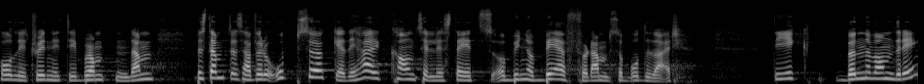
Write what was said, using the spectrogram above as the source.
Holy Trinity Brompton, de bestemte seg for å oppsøke de her Council Estates og begynne å be for dem som bodde der. De gikk bønnevandring.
